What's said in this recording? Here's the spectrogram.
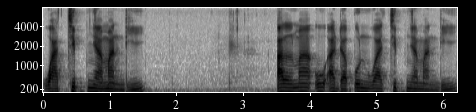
wajibnya mandi Al-ma'u adapun wajibnya mandi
